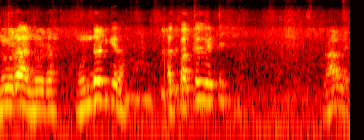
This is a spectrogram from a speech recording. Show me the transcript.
నువ్వు రా నువ్వు రా. ముందటికి రా. అది పక్కకు పెట్టేసి. రావే.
